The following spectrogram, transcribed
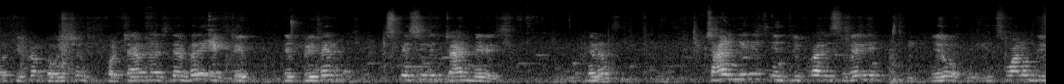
uh, Tripura Commission for Child Rights, they're very active. They prevent especially child marriage. You know? Child marriage in Tripura is very, you know, it's one of the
